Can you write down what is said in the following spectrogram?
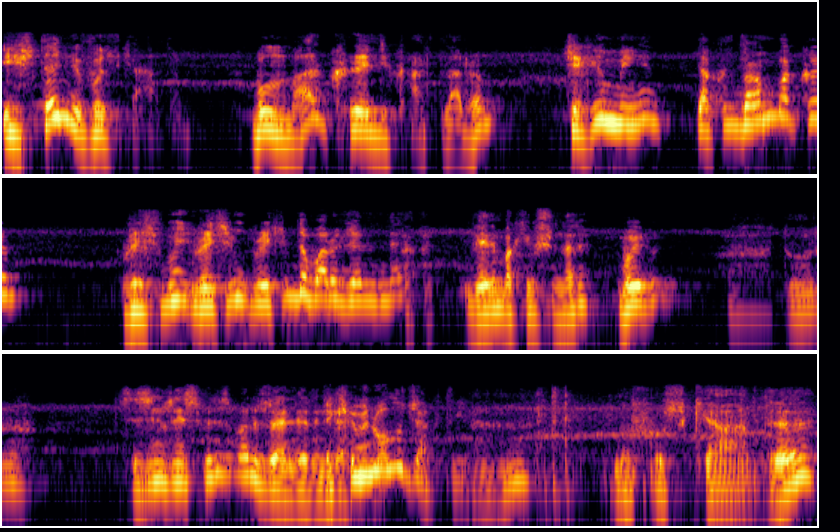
İşte nüfus kağıdım. Bunlar kredi kartlarım. Çekinmeyin. Yakından bakın. Resmi, resim, resim de var üzerinde. Verin bakayım şunları. Buyurun. Doğru. Sizin resminiz var üzerlerinde. E, kimin olacaktı ya? Nüfus kağıdı,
